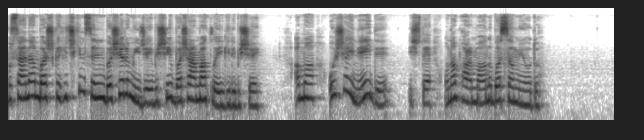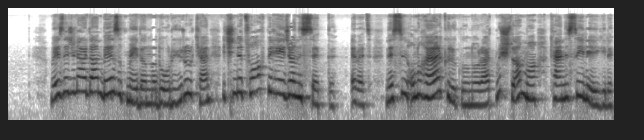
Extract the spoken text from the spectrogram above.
Bu senden başka hiç kimsenin başaramayacağı bir şeyi başarmakla ilgili bir şey. Ama o şey neydi? İşte ona parmağını basamıyordu. Veznecilerden Beyazıt Meydanı'na doğru yürürken içinde tuhaf bir heyecan hissetti. Evet, Nesin onu hayal kırıklığına uğratmıştı ama kendisiyle ilgili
